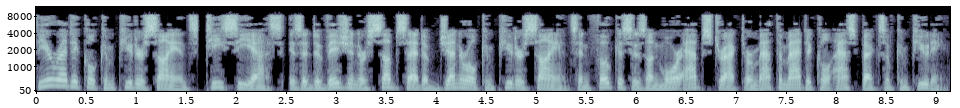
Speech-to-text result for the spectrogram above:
Theoretical computer science (TCS) is a division or subset of general computer science and focuses on more abstract or mathematical aspects of computing.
